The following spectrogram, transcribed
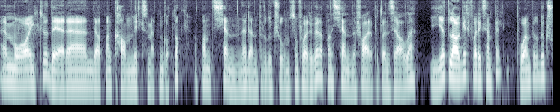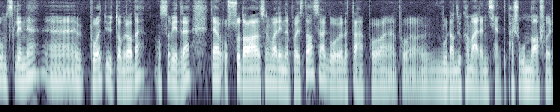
eh, må inkludere det at man kan virksomheten godt nok. At man kjenner den produksjonen som foregår, at man kjenner farepotensialet i et lager f.eks., på en produksjonslinje, eh, på et uteområde osv. Det er også da, som vi var inne på i stad, så går jo dette her på, på, hvordan du kan være en kjent person da for,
